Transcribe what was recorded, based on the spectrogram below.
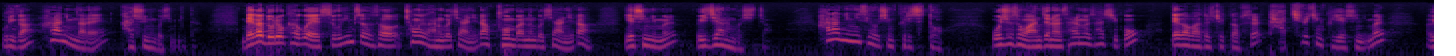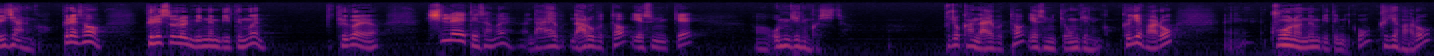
우리가 하나님 나라에 갈 수 있는 것입니다. 내가 노력하고 애쓰고 힘써서 천국에 가는 것이 아니라 구원받는 것이 아니라 예수님을 의지하는 것이죠. 하나님이 세우신 그리스도 오셔서 완전한 삶을 사시고 내가 받을 죄값을 다 치르신 그 예수님을 의지하는 거. 그래서 그리스도를 믿는 믿음은 그거예요. 신뢰의 대상을 나의, 나로부터 예수님께 어, 옮기는 것이죠. 부족한 나에부터 예수님께 옮기는 거. 그게 바로 에, 구원 얻는 믿음이고 그게 바로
